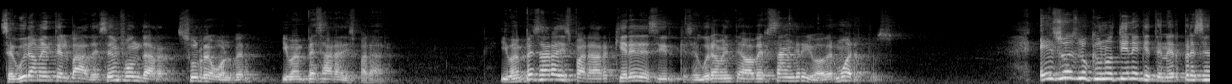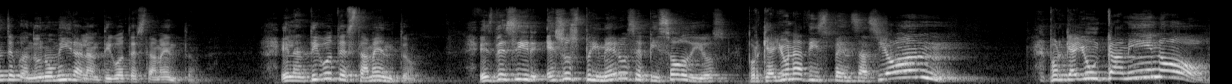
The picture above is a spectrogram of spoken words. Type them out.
seguramente él va a desenfundar su revólver y va a empezar a disparar. Y va a empezar a disparar quiere decir que seguramente va a haber sangre y va a haber muertos. Eso es lo que uno tiene que tener presente cuando uno mira el Antiguo Testamento. El Antiguo Testamento es decir, esos primeros episodios, porque hay una dispensación, porque hay un camino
